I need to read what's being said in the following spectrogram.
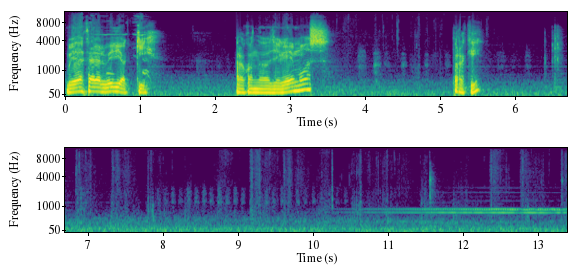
Voy a hacer el vídeo aquí. Para cuando lleguemos... Por aquí. Vale, sí. Es aquí. This looks like the place. Come on, let me pop, buddy. What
